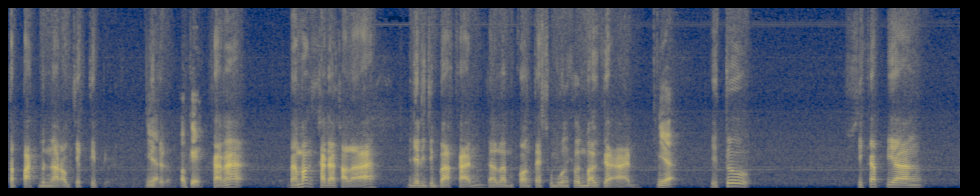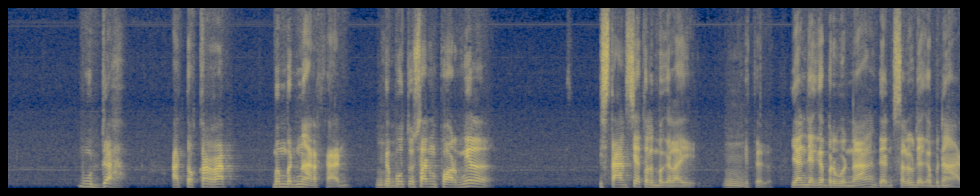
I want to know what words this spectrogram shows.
tepat, benar, objektif. Ya. Iya. Gitu. Oke. Karena memang kadang-kala menjadi jebakan dalam konteks hubungan kelembagaan Iya. itu sikap yang mudah atau kerap membenarkan Mm-mm. keputusan formil instansi atau lembaga lain Hmm. gitu loh. Yang dianggap berwenang dan selalu dianggap benar.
